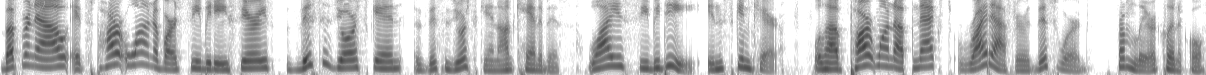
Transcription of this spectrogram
But for now, it's part one of our CBD series. This is your skin. This is your skin on cannabis. Why is CBD in skincare? We'll have part one up next, right after this word from Lira Clinical.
